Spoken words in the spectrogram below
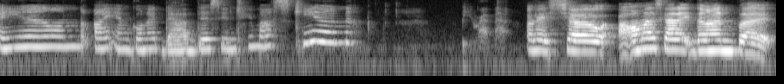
And I am gonna dab this into my skin. Be right back. Okay, so I almost got it done, but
